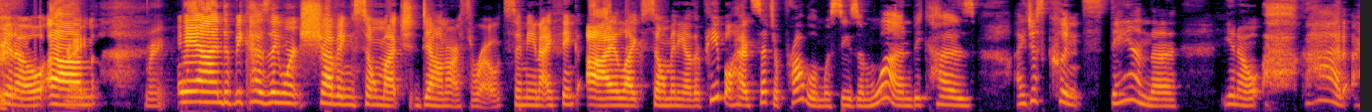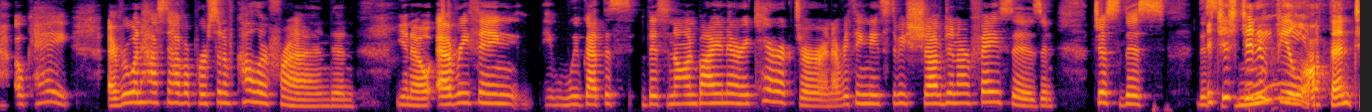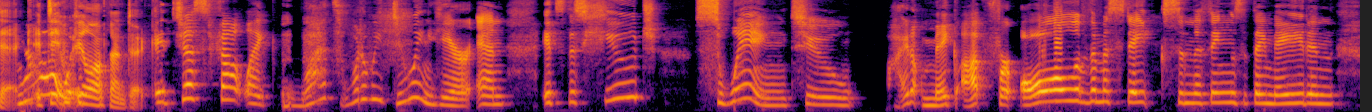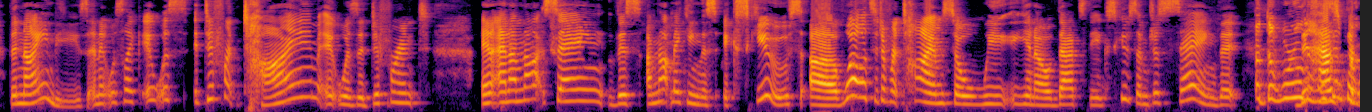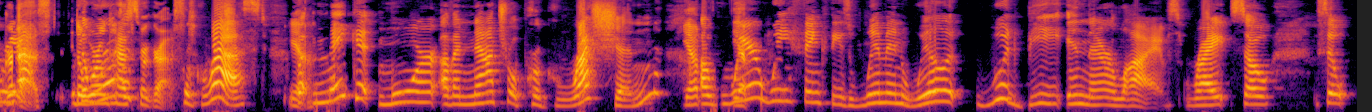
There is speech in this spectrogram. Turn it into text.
you know, um, Right. and because they weren't shoving so much down our throats. I mean, I think I, like so many other people, had such a problem with season one because I just couldn't stand the, you know, God, okay, everyone has to have a person of color friend, and you know, everything. We've got this this non-binary character, and everything needs to be shoved in our faces, and just this. This It just didn't feel need- authentic. it didn't it- feel authentic. it just felt like what what are we doing here and it's this huge swing to i don't make up for all of the mistakes and the things that they made in the 90s and it was like it was a different time it was a different and, and i'm not saying this i'm not making this excuse of well it's a different time so we you know that's the excuse i'm just saying that but the world has isn't the rea- progressed. the, the world, world has progressed. progressed yeah. but make it more of a natural progression yep. of yep. where we think these women will would be in their lives right so so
